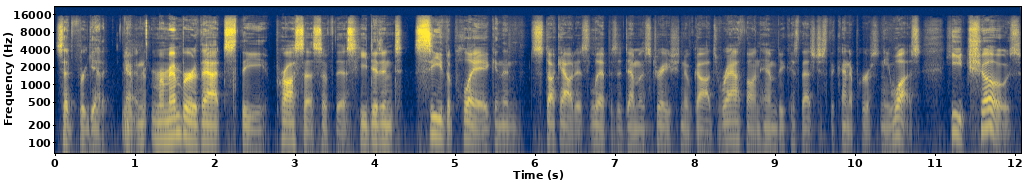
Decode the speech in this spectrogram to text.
said, "Forget it." Yeah, and remember that's the process of this. He didn't see the plague and then stuck out his lip as a demonstration of God's wrath on him because that's just the kind of person he was. He chose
